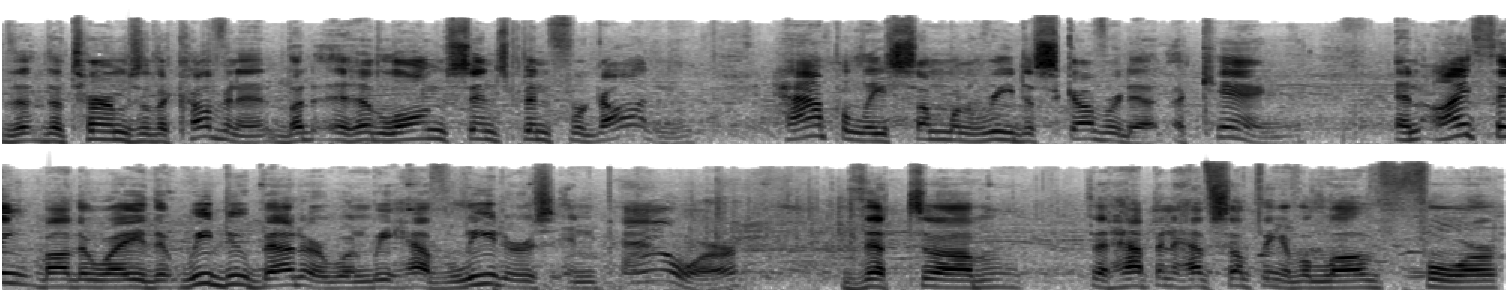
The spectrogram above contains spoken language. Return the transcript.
the, the terms of the covenant, but it had long since been forgotten. Happily, someone rediscovered it, a king. And I think, by the way, that we do better when we have leaders in power that, um, that happen to have something of a love for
